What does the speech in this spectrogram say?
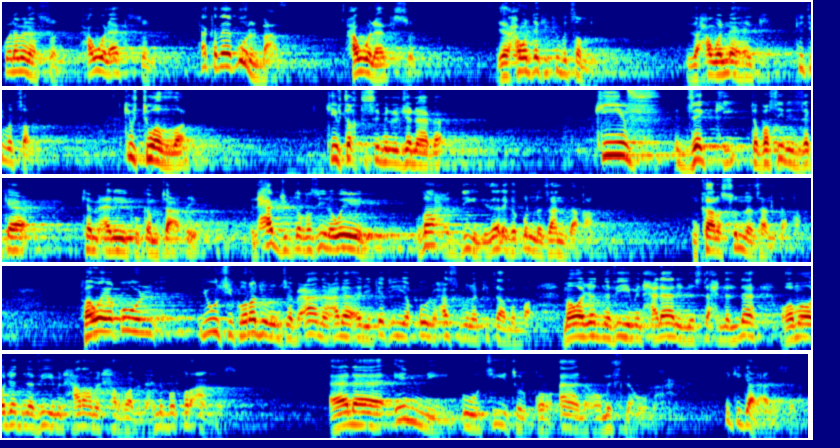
كل منها السنة. حولها كالسنة هكذا يقول البعض. حولها كالسنة إذا حولتها كيف بتصلي؟ إذا حولناها هيك كيف تبي تصلي؟ كيف توضأ؟ كيف تغتسل من الجنابة؟ كيف تزكي تفاصيل الزكاة؟ كم عليك وكم تعطي؟ الحج بتفاصيله وين؟ ضاع الدين لذلك قلنا زندقة. إنكار السنة زندقة. فهو يقول يوشك رجل شبعان على أريكته يقول حسبنا كتاب الله. ما وجدنا فيه من حلال استحللناه وما وجدنا فيه من حرام حرمناه. نبو القرآن بس. ألا إني أوتيت القرآن ومثله معه. هيك قال عليه السلام.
